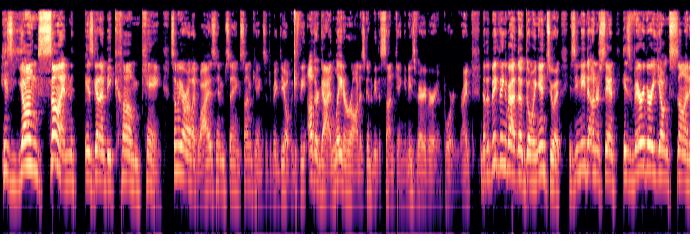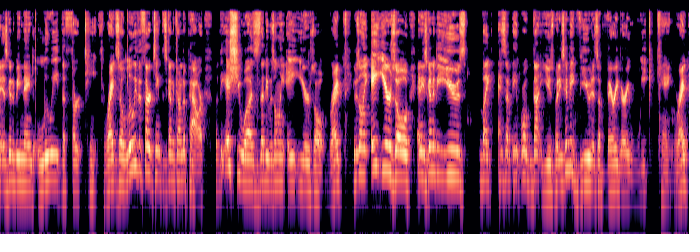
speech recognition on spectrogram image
his young son is going to become king. Some of you are like, why is him saying Sun King such a big deal? Because the other guy later on is going to be the Sun King, and he's very, very important, right? Now, the big thing about, though, going into it is you need to understand his very, very young son is going to be named Louis the 13th, right? So Louis the 13th is going to come to power, but the issue was that he was only eight years old, right? He was only eight years old, and he's going to be used like as a well not used but he's gonna be viewed as a very very weak king right?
